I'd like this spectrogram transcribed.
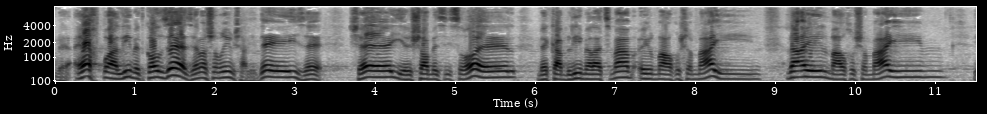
ואיך פועלים את כל זה, זה מה שאומרים שעל ידי זה שישומס ישראל מקבלים על עצמם אל מלכוס שמיים, ואל מלכוס שמיים, yeah,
